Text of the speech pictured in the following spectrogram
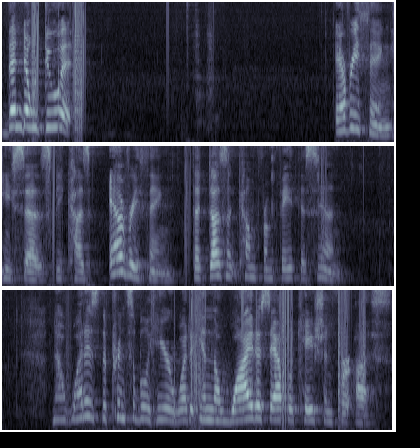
then don't do it. Everything, he says, because everything that doesn't come from faith is sin. Now, what is the principle here? What in the widest application for us?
